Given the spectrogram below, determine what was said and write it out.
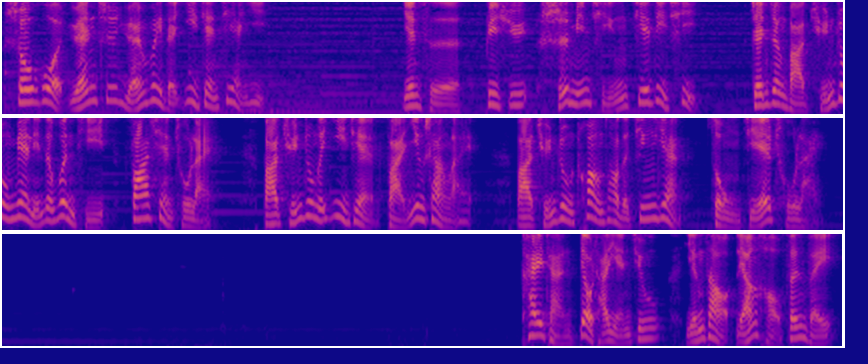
收获原汁原味的意见建议。因此。必须实民情、接地气，真正把群众面临的问题发现出来，把群众的意见反映上来，把群众创造的经验总结出来。开展调查研究，营造良好氛围，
